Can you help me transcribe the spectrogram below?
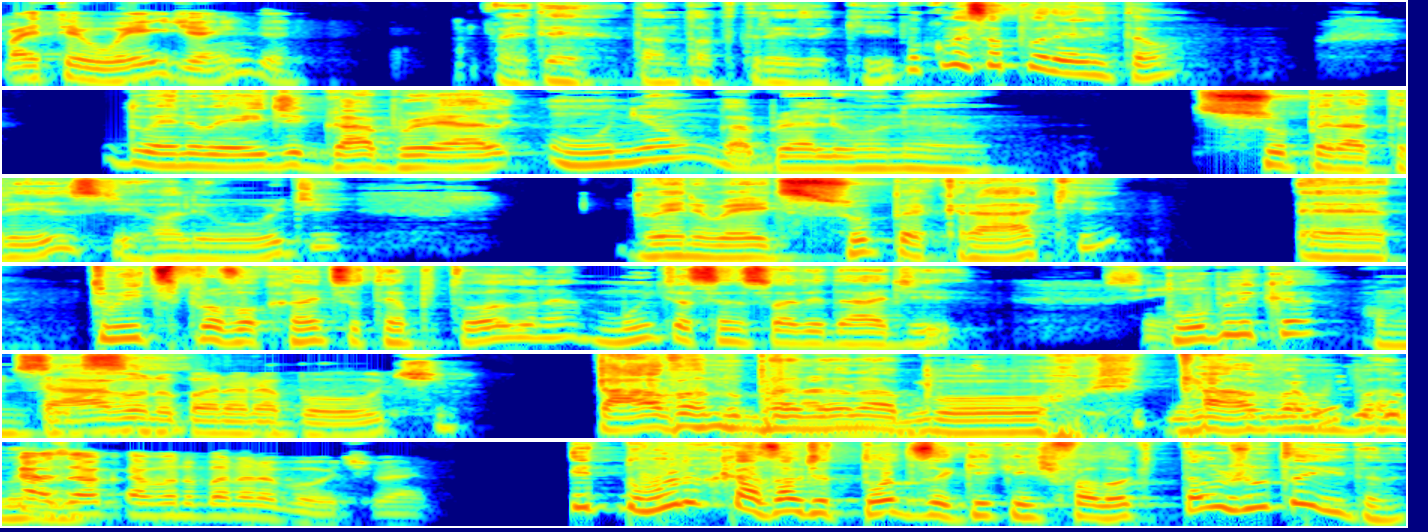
Vai ter Wade ainda? vai ter, tá no top 3 aqui. Vou começar por ele, então. Dwayne Wade, Gabrielle Union. Gabrielle Union, super atriz de Hollywood. Dwayne Wade, super craque. É, tweets provocantes o tempo todo, né? Muita sensualidade Sim. pública, vamos dizer Tava assim. no Banana Boat. Tava no Banana Boat. Tava é o no único Banana casal que tava no Banana Boat, velho. E o único casal de todos aqui que a gente falou que estão junto ainda, né?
